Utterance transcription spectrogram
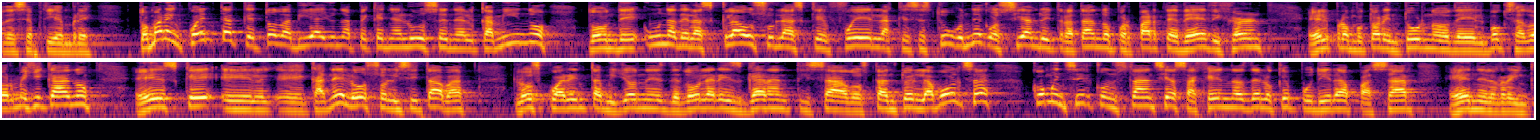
de septiembre. Tomar en cuenta que todavía hay una pequeña luz en el camino, donde una de las cláusulas que fue la que se estuvo negociando y tratando por parte de Eddie Hearn, el promotor en turno del boxeador mexicano, es que el eh, Canelo solicitaba los 40 millones de dólares garantizados, tanto en la bolsa como en circunstancias ajenas de lo que pudiera pasar en el ring.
